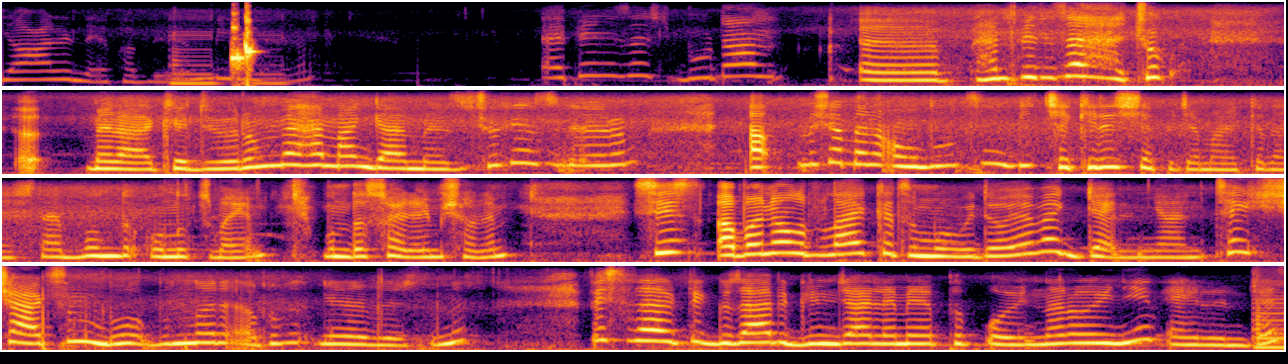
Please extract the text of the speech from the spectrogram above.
yarın da yapabilirim. Bilmiyorum. Hepinize buradan e, hepinize çok e, merak ediyorum ve hemen gelmenizi çok istiyorum. 60 abone olduğunuz için bir çekiliş yapacağım arkadaşlar. Bunu da unutmayın. Bunu da söylemiş olayım. Siz abone olup like atın bu videoya ve gelin. Yani tek şartım bu. Bunları yapıp gelebilirsiniz. Ve sizlerle güzel bir güncelleme yapıp oyunlar oynayıp eğleneceğiz.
